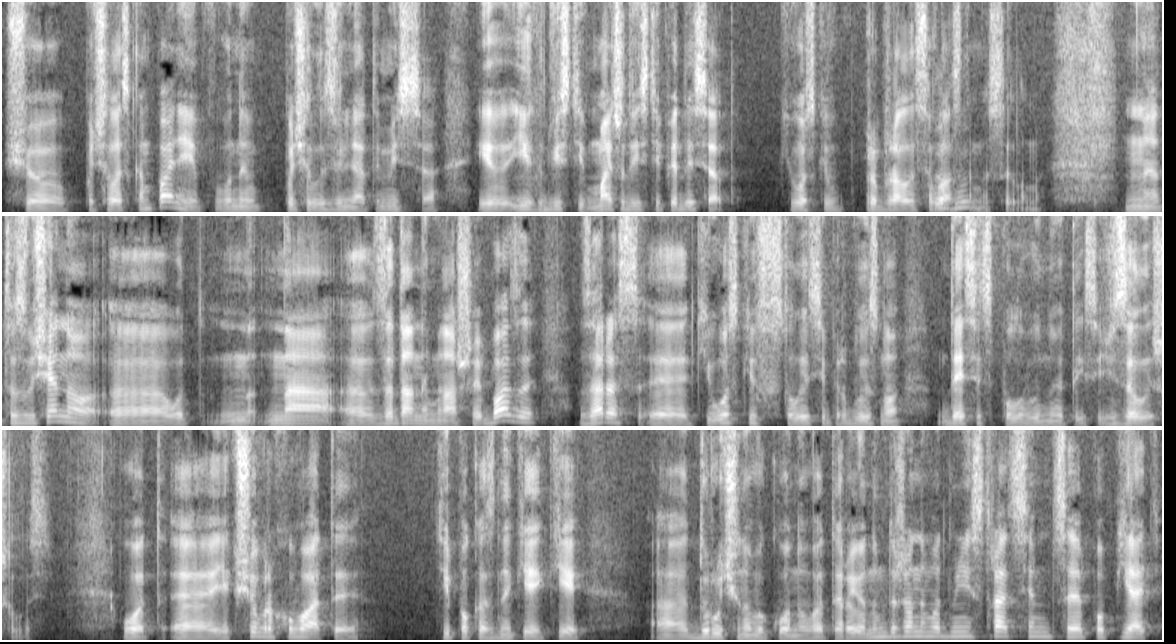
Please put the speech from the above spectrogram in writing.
що почалась кампанія, вони почали звільняти місця, і їх 200, майже 250 кіосків прибралися власними силами. То, звичайно, от на, за даними нашої бази, зараз кіосків в столиці приблизно 10,5 тисяч залишилось. От, Якщо врахувати ті показники, які доручено виконувати районним державним адміністраціям, це по 5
